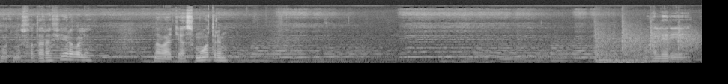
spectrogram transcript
Вот мы сфотографировали. Давайте осмотрим. Галерея.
